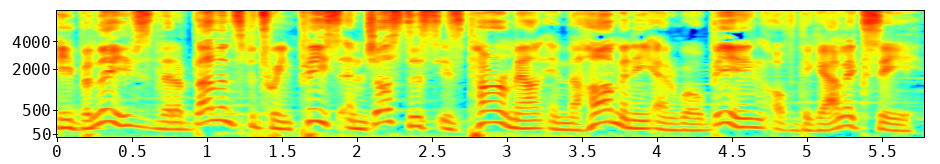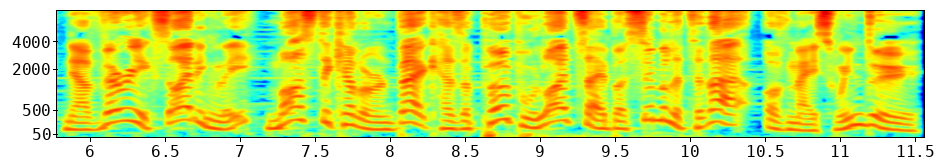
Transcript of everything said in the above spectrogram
He believes that a balance between peace and justice is paramount in the harmony and well-being of the galaxy. Now very excitingly, Master Kelleran Beq has a purple lightsaber similar to that of Mace Windu.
